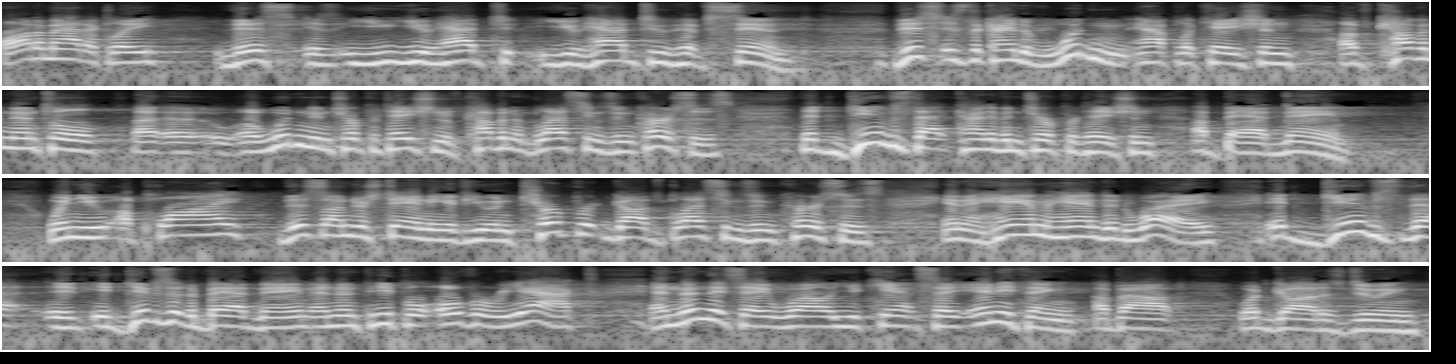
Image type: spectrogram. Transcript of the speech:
automatically, this is, you, you, had to, you had to have sinned. This is the kind of wooden application of covenantal, uh, uh a wooden interpretation of covenant blessings and curses that gives that kind of interpretation a bad name. When you apply this understanding, if you interpret God's blessings and curses in a ham handed way, it gives, that, it, it gives it a bad name, and then people overreact, and then they say, well, you can't say anything about what God is doing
